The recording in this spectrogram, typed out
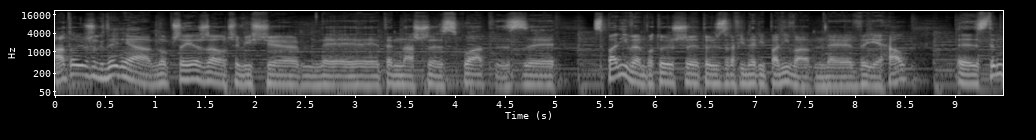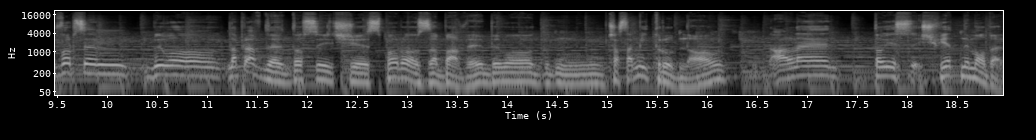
A to już Gdynia, no przejeżdża oczywiście e, ten nasz skład z, z paliwem, bo to już, to już z rafinerii paliwa e, wyjechał. E, Z tym dworcem było naprawdę dosyć sporo zabawy, było mm, czasami trudno, ale to jest świetny model.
